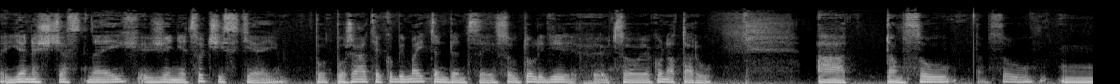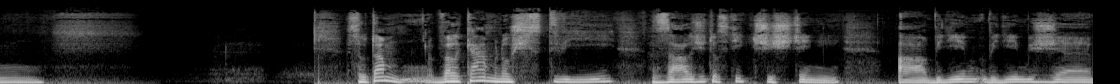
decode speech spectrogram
je nešťastných, že něco čistěj, po, pořád jakoby mají tendenci, jsou to lidi, co jako na taru a tam jsou, tam jsou mm, jsou tam velká množství záležitostí k čištění a vidím, vidím že e,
